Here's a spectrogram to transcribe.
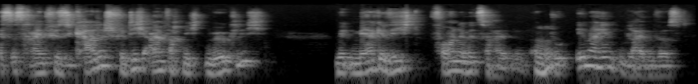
es ist rein physikalisch für dich einfach nicht möglich, mit mehr Gewicht vorne mitzuhalten und mhm. du immer hinten bleiben wirst,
